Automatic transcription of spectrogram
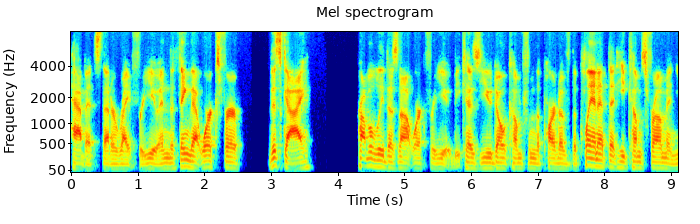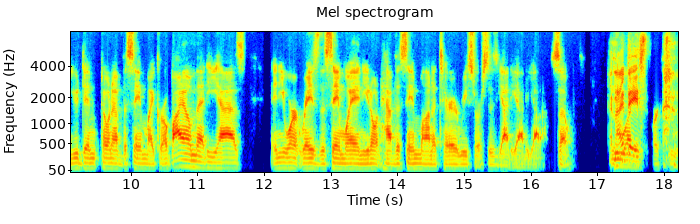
habits that are right for you. And the thing that works for this guy probably does not work for you because you don't come from the part of the planet that he comes from and you didn't don't have the same microbiome that he has and you weren't raised the same way and you don't have the same monetary resources yada yada yada so And I dare.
